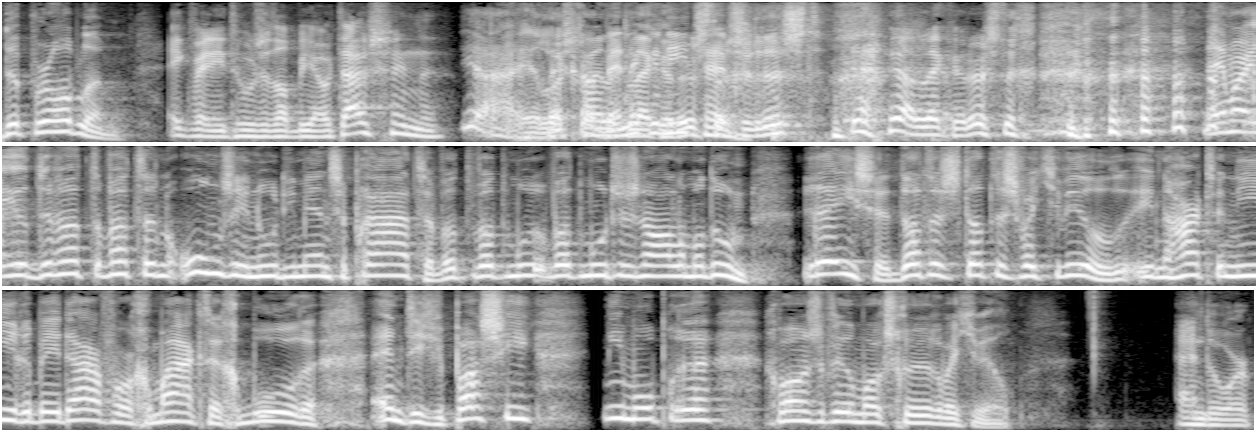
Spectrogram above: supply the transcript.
the problem? Ik weet niet hoe ze dat bij jou thuis vinden. Ja, heel lekker. Waarschijnlijk Ben ik er niet, lekker heeft ze rust. Ja, lekker rustig. Nee, maar joh, wat, wat een onzin hoe die mensen praten. Wat, wat, moet- wat moeten ze nou allemaal doen? Racen, dat is, dat is wat je wil. In hart en nieren ben je daarvoor gemaakt en geboren. En het is je passie. Niet mopperen. Gewoon zoveel mogelijk scheuren wat je wil. En door.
